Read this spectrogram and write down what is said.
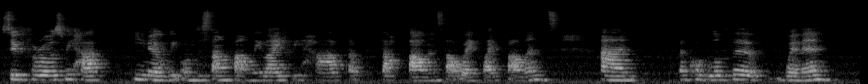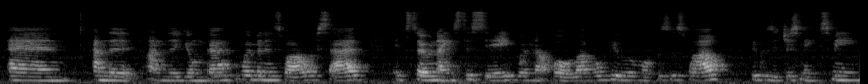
So for us, we have, you know, we understand family life, we have a, that balance, that work life balance. And a couple of the women um, and the and the younger women as well have said it's so nice to see women at all level who are mothers as well because it just makes me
